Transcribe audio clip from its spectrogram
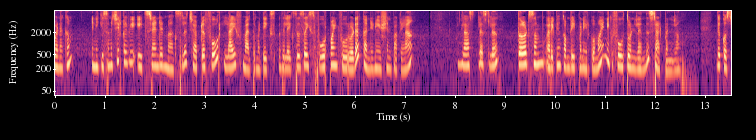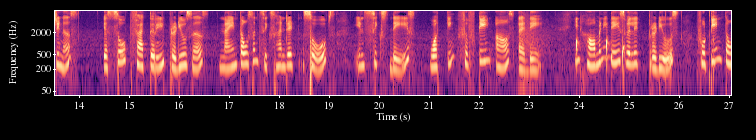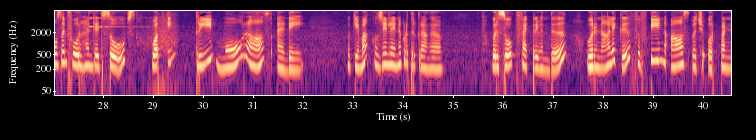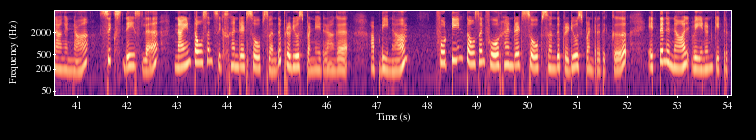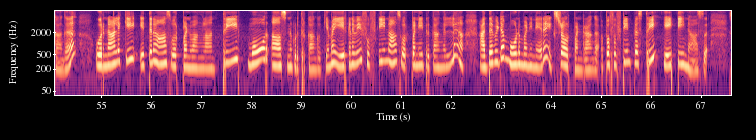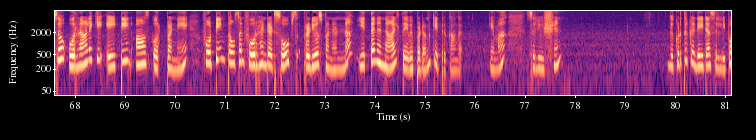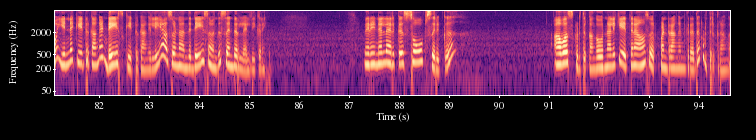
வணக்கம். இன்றைக்கி சமச்சீர் கல்வி எயிட் ஸ்டாண்டர்ட் மேக்ஸில் சாப்டர் ஃபோர் லைஃப் மேத்தமெட்டிக்ஸ் அதில் எக்ஸசைஸ் ஃபோர் பாயிண்ட் ஃபோரோட கண்டினியூஷன் பார்க்கலாம். லாஸ்ட் கிளாஸில் தேர்ட் சம் வரைக்கும் கம்ப்ளீட் பண்ணியிருக்கோமா? இன்றைக்கி ஃபோர்த் ஒன்லேருந்து ஸ்டார்ட் பண்ணலாம். The question is a soap factory producers nine thousand six hundred soaps in six days working fifteen hours a day. In how many days will it produce 14,400 soaps working three more hours a day ஓகேம்மா கொஸ்டினில் என்ன கொடுத்துருக்குறாங்க? ஒரு soap factory வந்து ஒரு நாளைக்கு fifteen hours வச்சு work பண்ணாங்கன்னா சிக்ஸ் டேஸில் nine thousand six hundred soaps வந்து ப்ரொடியூஸ் பண்ணிடுறாங்க. அப்படின்னா fourteen thousand four hundred soaps வந்து ப்ரொடியூஸ் பண்ணுறதுக்கு எத்தனை நாள் வேணும்னு கேட்டிருக்காங்க. ஒரு நாளைக்கு எத்தனை ஹார்ஸ் ஒர்க் பண்ணுவாங்களாம்? த்ரீ மோர் ஹார்ஸ்னு கொடுத்துருக்காங்க ஓகேம்மா ஏற்கனவே ஃபிஃப்டீன் ஹார்ஸ் ஒர்க் பண்ணிகிட்டு இருக்காங்கல்ல அதை விட மூணு மணி நேரம் எக்ஸ்ட்ரா ஒர்க் பண்ணுறாங்க அப்போ fifteen plus three eighteen hours so ஒரு நாளைக்கு எயிட்டீன் ஹார்ஸ் ஒர்க் பண்ணி fourteen thousand four hundred soaps produce பண்ணணும்னா எத்தனை நாள் தேவைப்படும்னு கேட்டிருக்காங்க ஓகேம்மா சொல்யூஷன் இங்கே கொடுத்துருக்க டேட்டாஸ் எழுதிப்போம் என்ன கேட்டிருக்காங்க? டேஸ் கேட்டிருக்காங்க இல்லையா? ஸோ நான் அந்த டேஸை வந்து சென்டரில் எழுதிக்கிறேன். வேறு என்னெல்லாம் இருக்குது சோப்ஸ் இருக்குது ஹவர்ஸ் கொடுத்துருக்காங்க. ஒரு நாளைக்கு எத்தனை ஹவர்ஸ் ஒர்க் பண்ணுறாங்கங்கிறத கொடுத்துருக்குறாங்க.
